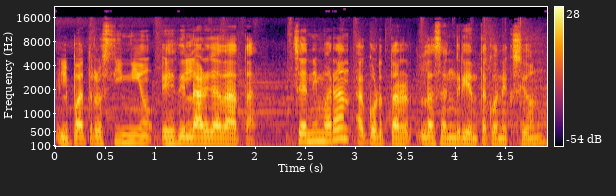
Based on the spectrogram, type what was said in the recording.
El patrocinio es de larga data. ¿Se animarán a cortar la sangrienta conexión?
